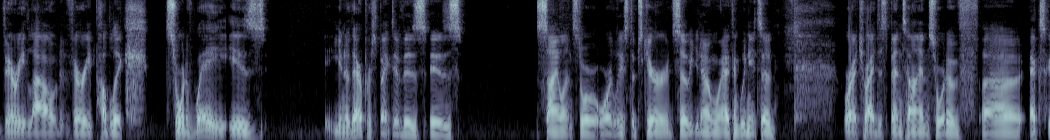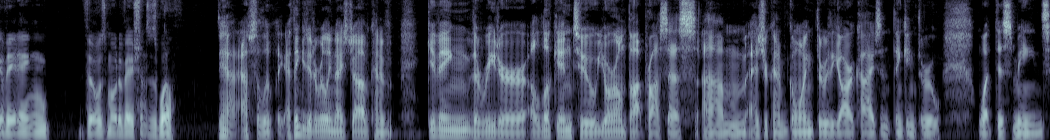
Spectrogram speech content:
very loud, very public sort of way is, you know, their perspective is is silenced or or at least obscured. So you know, I think we need to, or I tried to spend time sort of uh, excavating those motivations as well. Yeah, absolutely. I think you did a really nice job kind of giving the reader a look into your own thought process um, as you're kind of going through the archives and thinking through what this means.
